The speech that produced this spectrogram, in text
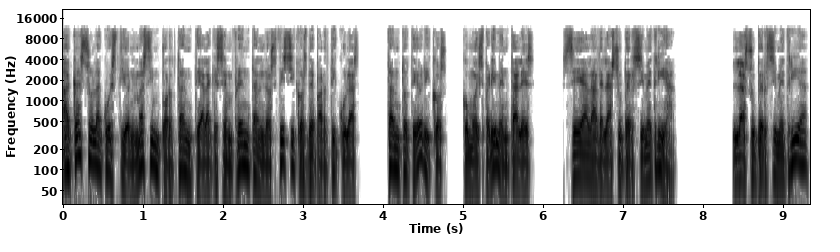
¿Acaso la cuestión más importante a la que se enfrentan los físicos de partículas, tanto teóricos como experimentales, sea la de la supersimetría? La supersimetría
